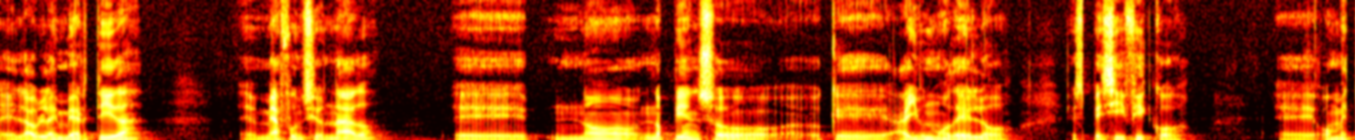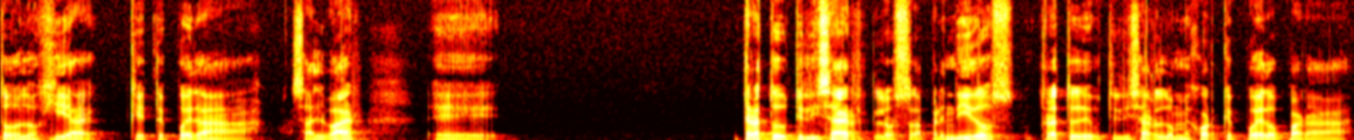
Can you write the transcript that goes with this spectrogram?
el aula invertida, me ha funcionado, eh, no, no, pienso que hay un modelo específico eh, o metodología que te pueda salvar. Eh, trato de utilizar los aprendidos, trato de utilizar lo mejor que puedo para...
